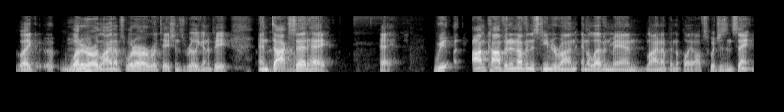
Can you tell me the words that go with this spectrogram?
Like, uh, what mm-hmm. are our lineups? What are our rotations really going to be? And Doc said, "Hey, hey, we I'm confident enough in this team to run an 11 man lineup in the playoffs, which is insane.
